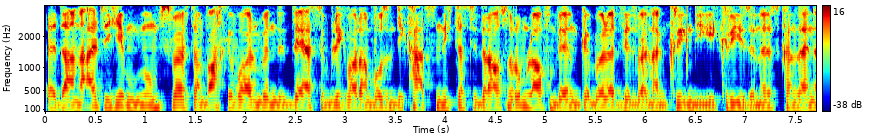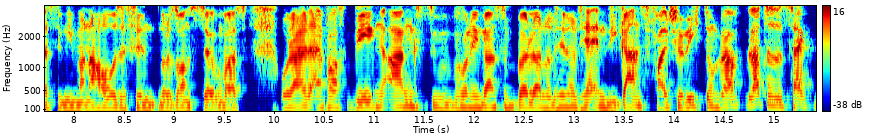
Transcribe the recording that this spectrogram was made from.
äh, dann, als ich eben um zwölf dann wach geworden bin, der erste Blick war dann, wo sind die Katzen? Nicht, dass die draußen rumlaufen, während geböllert wird, weil dann kriegen die die Krise. Ne? Es kann sein, dass die nicht nach Hause finden oder sonst irgendwas. Oder halt einfach wegen Angst von den ganzen Böllern und hin und her in die ganz falsche Richtung. Lauter so zeigt,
